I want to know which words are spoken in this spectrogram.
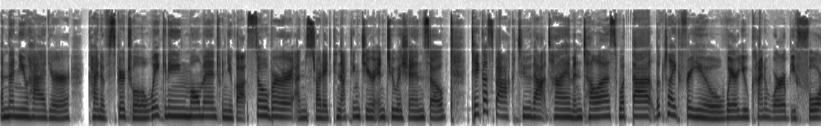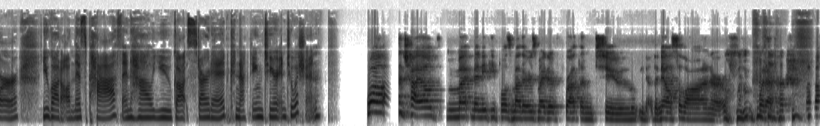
and then you had your kind of spiritual awakening moment when you got sober and started connecting to your intuition. So take us back to that time and tell us what that looked like for you, where you kind of were before you got on this path and how you got started connecting to your intuition. Well, as a child, many people's mothers might have brought them to, you know, the nail salon or whatever. My mom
